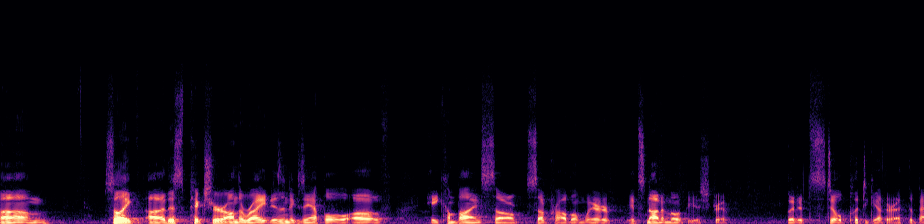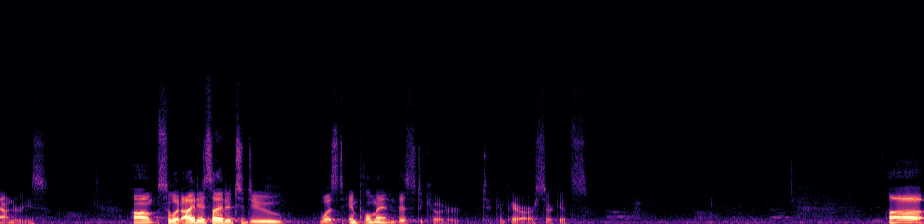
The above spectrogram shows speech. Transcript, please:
Um, so, like, uh, this picture on the right is an example of a combined sub subproblem where it's not a Mobius strip, but it's still put together at the boundaries. Um, so what I decided to do was to implement this decoder to compare our circuits. Uh,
